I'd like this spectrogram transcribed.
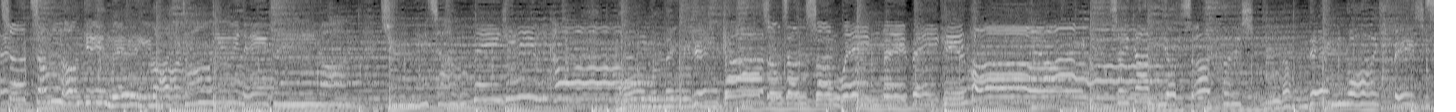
出怎看见未来？躲于你臂内，全宇宙被掩盖。我们宁愿。真相永未被揭开，世间若失去纯良的爱，彼此死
